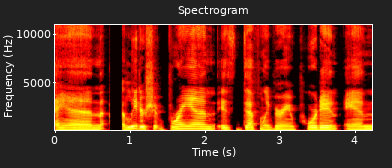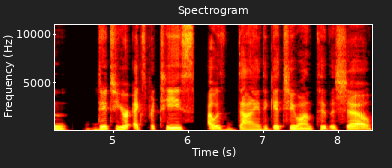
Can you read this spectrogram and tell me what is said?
and a leadership brand is definitely very important. And due to your expertise i was dying to get you onto the show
